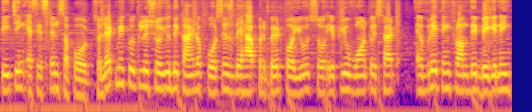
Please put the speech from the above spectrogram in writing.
teaching assistant support. So let me quickly show you the kind of courses they have prepared for you. So if you want to start everything from the beginning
